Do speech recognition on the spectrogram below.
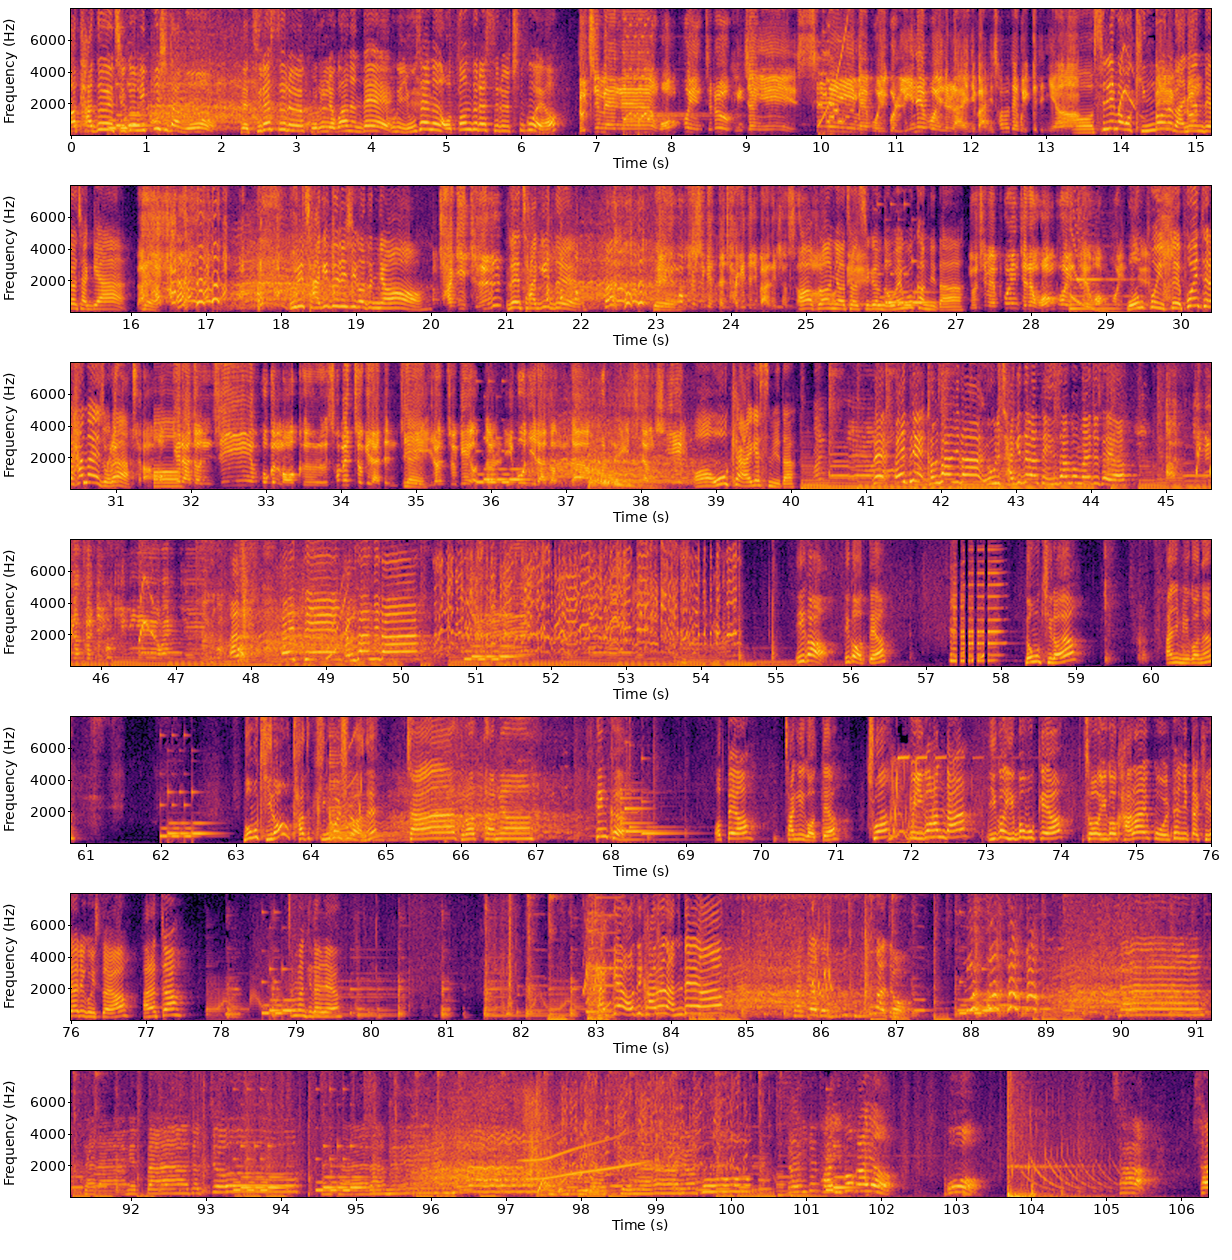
아, 다들 지금 이쁘시다고. 네, 드레스를 고르려고 하는데, 우리 요새는 어떤 드레스를 추구해요? 요즘에는 one point로 굉장히 슬림해 보이고 lean해 보이는 라인이 많이 선호되고 있거든요. 어, 슬림하고 긴 거를 네, 많이 그럼- 한대요, 자기야. 네. 우리 자기들이시거든요. 자기들? 네, 자기들. 네. 네. 행복하시겠다. 자기들이 많으셔서. 아, 그럼요. 저 네. 지금 너무 행복합니다. 요즘에 포인트는 one point예요. one point. one point, 포인트를 하나 해줘라. 그렇죠. 어, 어깨라든지 혹은 뭐 그 소매 쪽이라든지 네. 이런 쪽에 어떤 리본이라던가 혹은 레이스 장식 어, 오케이, 알겠습니다. 네, 화이팅! 감사합니다. 우리 자기들한테 인사 한 번만 해주세요. 아, 김희 작가님 김희애 화이팅 아, 화이팅! 감사합니다. 이거, 이거 어때요? 너무 길어요? 아니면 이거는? 너무 길어? 다들 긴 걸 싫어하네? 자, 그렇다면 핑크. 어때요? 자기 이거 어때요? 좋아? 그럼 이거 한다? 이거 입어볼게요. 저 이거 갈아입고 올 테니까 기다리고 있어요. 알았죠? 좀만 기다려요. 자기야, 내 모습 궁금하죠? 난 사랑에 빠졌죠. 난 사람에게만 이렇게 하려고. 나 이제 다 입어가요. 5, 4, 3,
